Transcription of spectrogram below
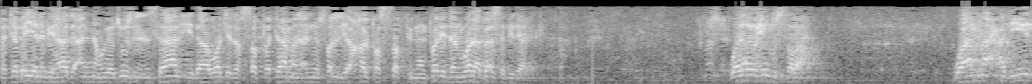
فتبين بهذا أنه يجوز للإنسان إذا وجد الصف تاما أن يصلي خلف الصف منفردا ولا بأس بذلك. ولا يعيد الصلاة. وأما حديث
